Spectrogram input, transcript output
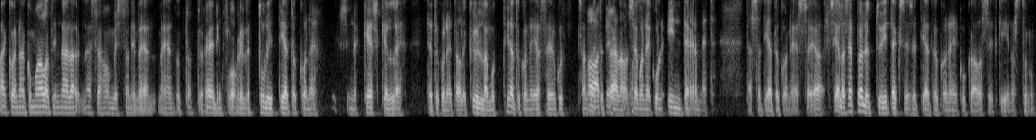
aikoinaan kun mä aloitin näillä, näissä hommissa, niin meidän, meidän tota, trading floorille tuli tietokone sinne keskelle. Tietokoneita oli kyllä, mutta tietokone, jossa joku sanoi, että täällä on semmoinen kuin internet tässä tietokoneessa, ja siellä se pölyttyi itsekseen se tietokone, ei kukaan ole siitä kiinnostunut.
